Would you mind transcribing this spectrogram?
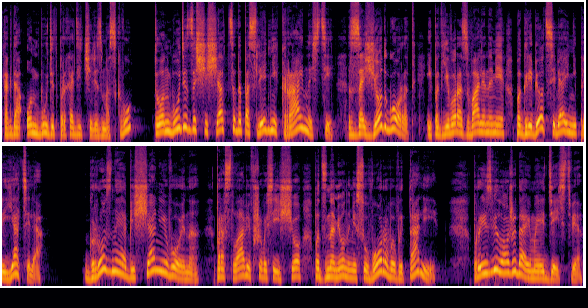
когда он будет проходить через Москву, то он будет защищаться до последней крайности, зажжет город и под его развалинами погребет себя и неприятеля. Грозное обещание воина – прославившегося еще под знаменами Суворова в Италии, произвело ожидаемое действие.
